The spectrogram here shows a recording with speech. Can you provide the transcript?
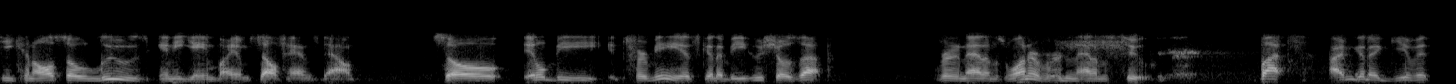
he can also lose any game by himself, hands down. So it'll be for me, it's going to be who shows up. Vernon Adams one or Vernon Adams two. But I'm going to give it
